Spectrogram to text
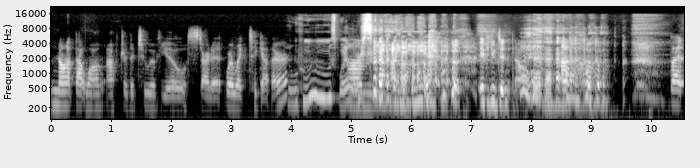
not that long after the two of you started were like together. Ooh, spoilers. Um, and if you didn't know. but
